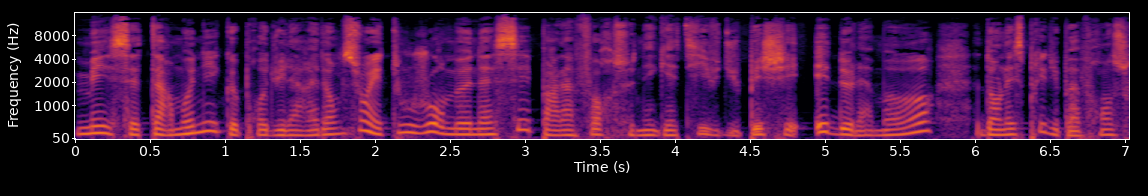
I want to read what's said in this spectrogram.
Mais cette harmonie que produit la rédemption est toujours menacée par la force négative du péché et de la mort. Dans l'esprit du pape François,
